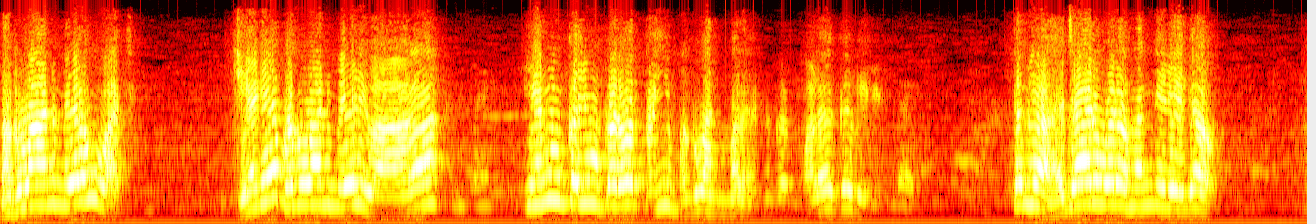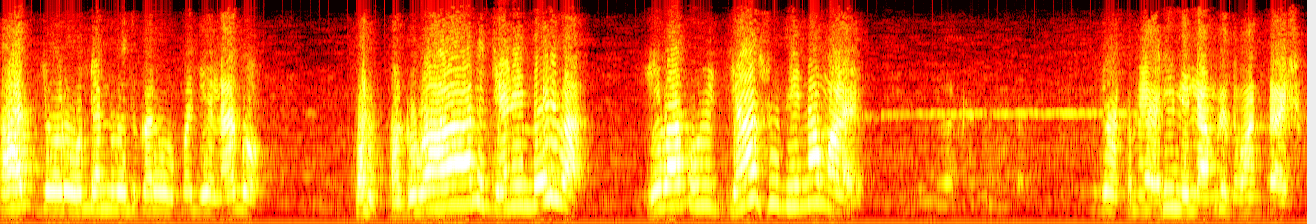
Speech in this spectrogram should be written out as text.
ભગવાન મેળવવા છે. જેને ભગવાન મેળવ્યા, એનું કયું કરો તો ભગવાન મળે. મળે કેવી રીતે? તમે હજાર વર્ષ મંદિરે જાઓ. હાથ જોડો, દંડવત કરો, પગે લાગો. પણ ભગવાન જેને મેળવા, એવા પુરુષ જ્યાં સુધી ન મળે, જો તમે હરિલીલા અમૃત વાંચતા હશો.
